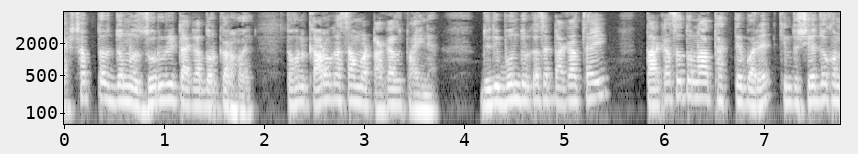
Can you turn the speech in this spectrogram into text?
এক সপ্তাহের জন্য জরুরি টাকা দরকার হয়। তখন কারও কাছে আমরা টাকা পাই না। যদি বন্ধুর কাছে টাকা চাই, তার কাছে তো না থাকতে পারে, কিন্তু সে যখন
